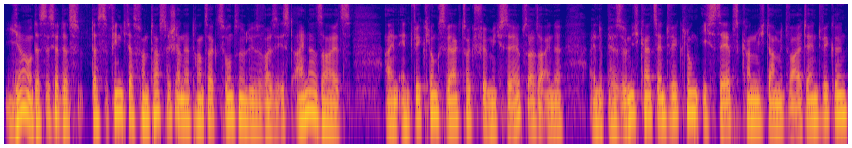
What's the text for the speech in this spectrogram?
Ja, und das ist ja das, das finde ich das Fantastische an der Transaktionsanalyse, weil sie ist einerseits ein Entwicklungswerkzeug für mich selbst, also eine, eine Persönlichkeitsentwicklung. Ich selbst kann mich damit weiterentwickeln.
